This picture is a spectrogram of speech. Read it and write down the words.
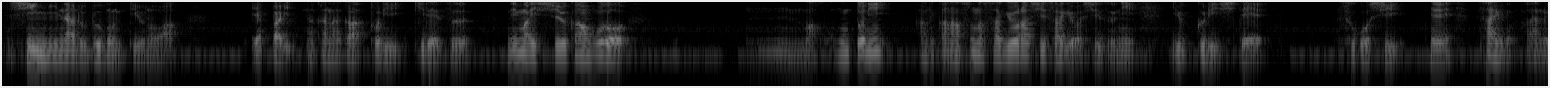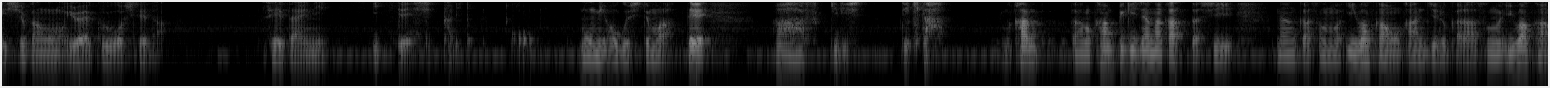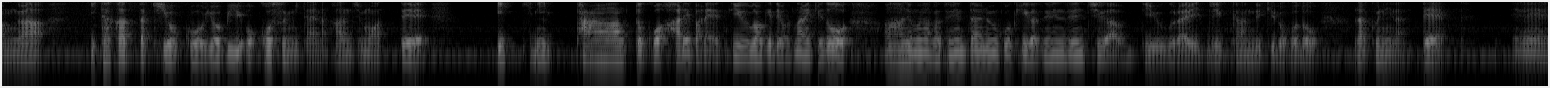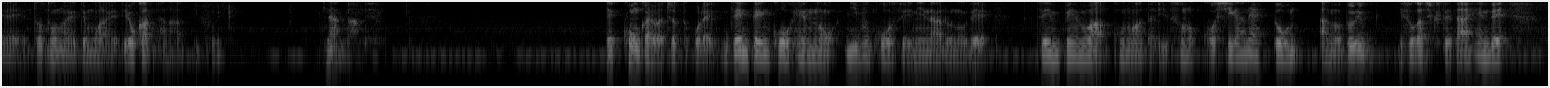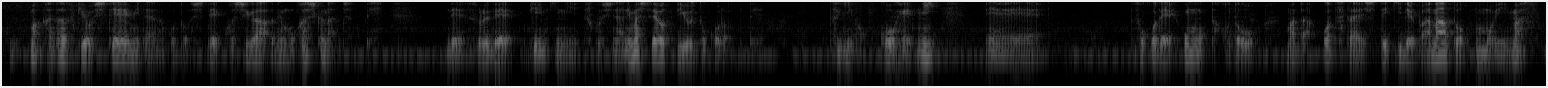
芯になる部分っていうのはやっぱりなかなか取りきれずでまあ1週間ほどうんまあ本当にあれかなそんな作業らしい作業はしずにゆっくりして過ごしで最後あの1週間後の予約をしてた整体に行ってしっかりとこう揉みほぐしてもらってああすっきりしてきた。かんあの完璧じゃなかったしなんかその違和感を感じるからその違和感が痛かった記憶を呼び起こすみたいな感じもあって一気にパーンとこう晴れ晴れっていうわけではないけどああでもなんか全体の動きが全然違うっていうぐらい実感できるほど楽になって、えー、整えてもらえてよかったなっていうふうになったんです。で今回はちょっとこれ前編後編の2部構成になるので前編はこの辺りその腰がねどうあのどういう忙しくて大変で、まあ、片付けをしてみたいなことをして腰がでもおかしくなっちゃってでそれで元気に少しなりましたよっていうところで次の後編に、えー、そこで思ったことをまたお伝えしていければなと思います。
